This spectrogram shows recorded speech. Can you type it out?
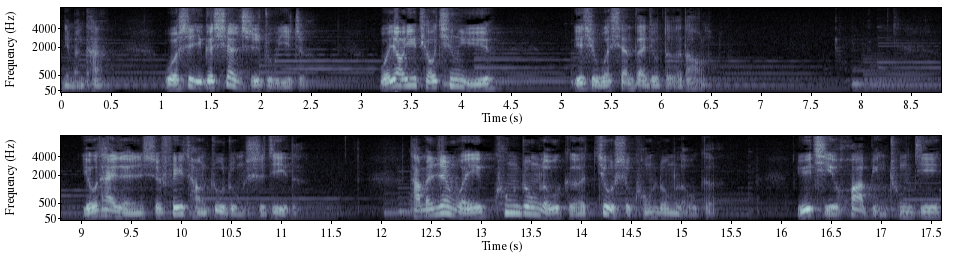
你们看。”我是一个现实主义者，我要一条青鱼，也许我现在就得到了。犹太人是非常注重实际的，他们认为空中楼阁就是空中楼阁，与其画饼充饥，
